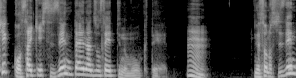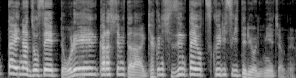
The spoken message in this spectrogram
結構最近自然体な女性っていうのも多くて。うん。でその自然体な女性って俺からしてみたら逆に自然体を作りすぎてるように見えちゃうのよ、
